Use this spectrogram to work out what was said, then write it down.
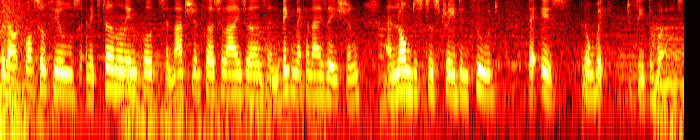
without fossil fuels and external inputs and nitrogen fertilizers and big mechanization and long distance trade in food, there is no way to feed the world.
